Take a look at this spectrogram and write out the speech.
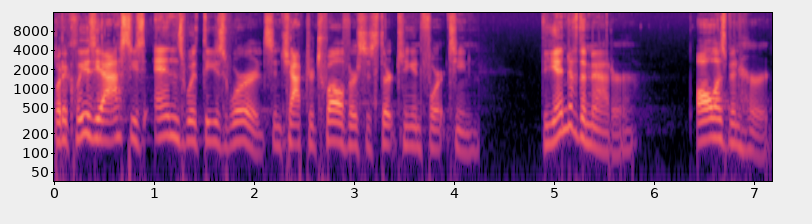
but Ecclesiastes ends with these words in chapter 12, verses 13 and 14. The end of the matter, all has been heard.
